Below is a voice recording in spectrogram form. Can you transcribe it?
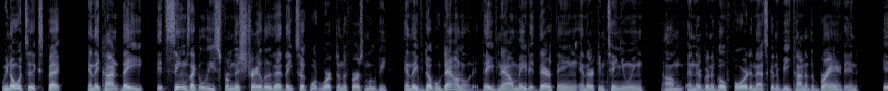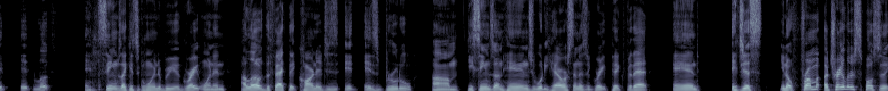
We know what to expect. And they kind they it seems like at least from this trailer that they took what worked in the first movie and they've doubled down on it. They've now made it their thing and they're continuing um and they're gonna go forward and that's gonna be kind of the brand. And it it looks it seems like it's going to be a great one. And I love the fact that Carnage is it is brutal. Um, he seems unhinged. Woody Harrelson is a great pick for that and it just you know from a trailer is supposed to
